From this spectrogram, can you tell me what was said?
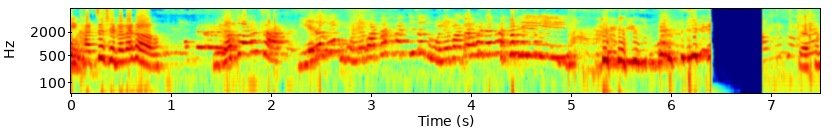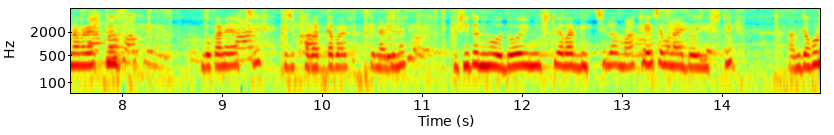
কি খাচ্ছ সেটা দেখাও। খাচ্ছি তো এখন আমরা একটু দোকানে যাচ্ছি, কিছু খাবার দাবার কেনার জন্য। পিসি তো দই মিষ্টি আবার দিচ্ছিল, মা খেয়েছে মনে হয় দই মিষ্টি। আমি তখন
